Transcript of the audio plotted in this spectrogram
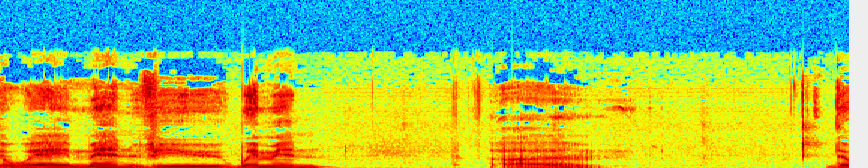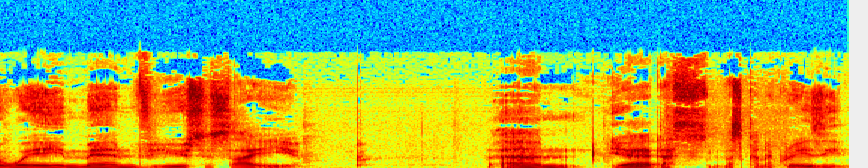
the way men view women, uh, the way men view society, and yeah, that's that's kind of crazy.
